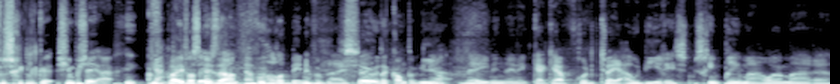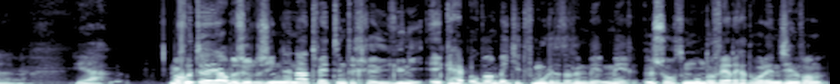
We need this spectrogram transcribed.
verschrikkelijke chimpansee Ja. verblijf als eerste aan. ja, vooral het binnenverblijf. Zo, dat kan toch niet, ja, nee, nee, nee, nee. Kijk, ja, voor die twee oude dieren is het misschien prima hoor. Maar uh, ja, Maar goed, eh, ja, we zullen zien eh, na 22 juni. Ik heb ook wel een beetje het vermoeden dat het een meer, meer een soort mondo verder gaat worden. In de zin van,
